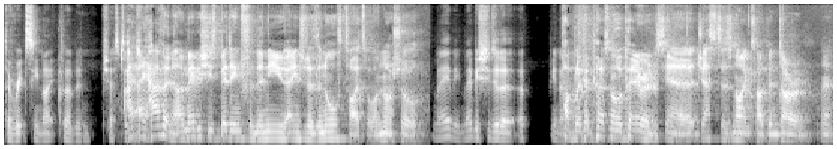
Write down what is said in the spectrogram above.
the ritzy nightclub in Chester. I, I haven't. Uh, maybe she's bidding for the new Angel of the North title. I'm not sure. maybe, maybe she did a, a you know. Public personal appearance, yeah, at Jester's nightclub in Durham. Yeah.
